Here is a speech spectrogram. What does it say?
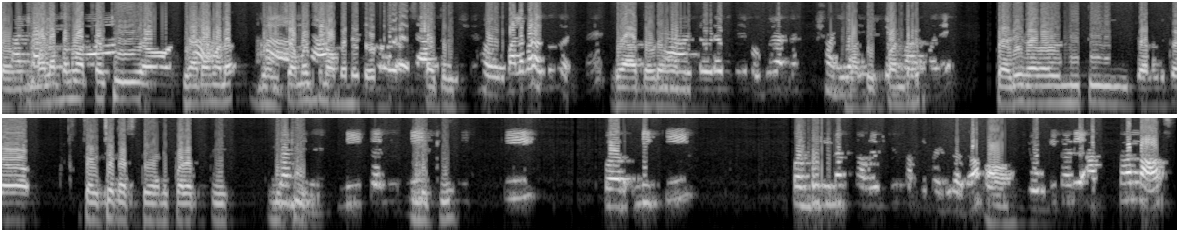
तर. मला पण वाटतं की अं, ह्या. टायमाला घनश्यामच हा. नॉमिनेट होणार आहे असं काहीतरी. हो मला पण असंच वाटतंय. या आठवड्यामध्ये आठवड्यामध्ये बघूया आता शनिवारी बाकी पण- मध्ये. ती त्यानंतर चर्चेत असते आणि परत ती निकी. मी त्यांनी निकी. निकी. पर निकी पंढरीनाथ कावळे म्हणजे दादा. हा. आता लास्ट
